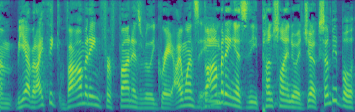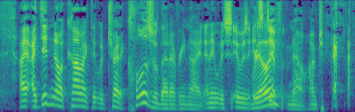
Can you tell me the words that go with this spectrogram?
Um, but yeah, but I think vomiting for fun is really great. I once ate- Vomiting is the punchline to a joke. Some people, I, I did know a comic that would try to close with that every night, and it was it was it's Really? diffi- No, I'm.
